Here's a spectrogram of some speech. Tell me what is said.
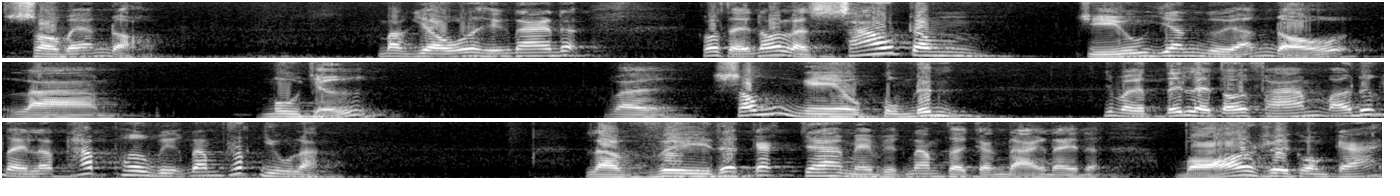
so với Ấn Độ. Mặc dù hiện nay đó, có thể nói là 600 triệu dân người Ấn Độ là mù chữ và sống nghèo cùng đinh. Nhưng mà tỷ lệ tội phạm ở nước này là thấp hơn Việt Nam rất nhiều lần. Là vì đó các cha mẹ Việt Nam thời cận đại này đó, bỏ rơi con cái,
